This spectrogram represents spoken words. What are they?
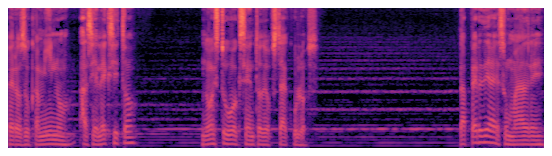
pero su camino hacia el éxito no estuvo exento de obstáculos. La pérdida de su madre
